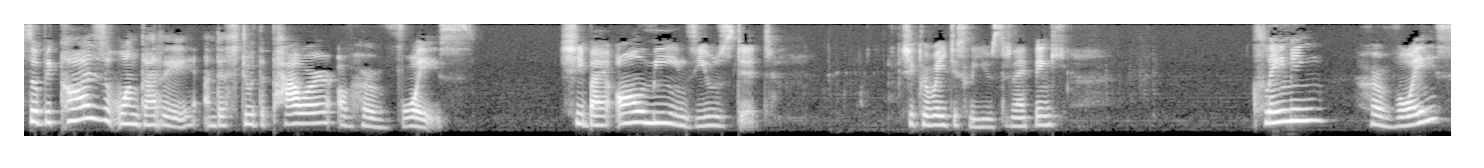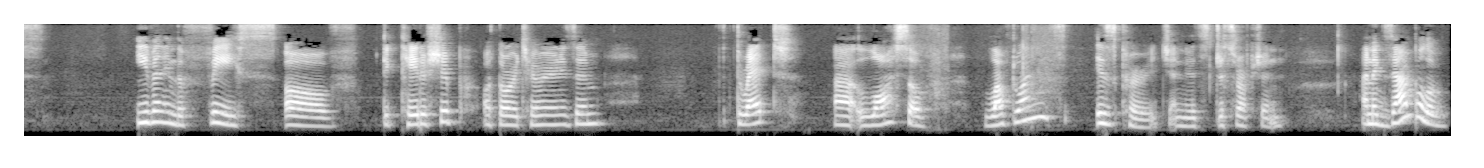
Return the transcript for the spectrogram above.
So, because Wangari understood the power of her voice, she by all means used it. She courageously used it. And I think claiming her voice, even in the face of dictatorship, authoritarianism, threat, uh, loss of loved ones, is courage and it's disruption. An example of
